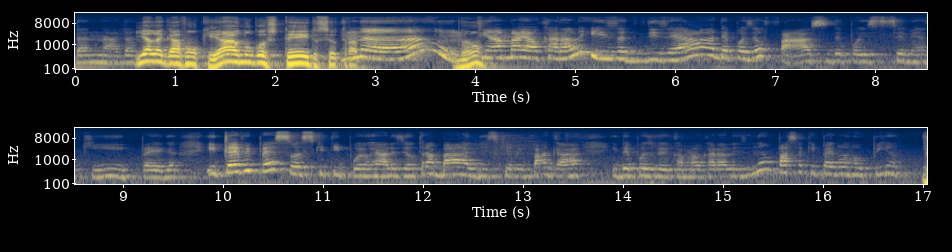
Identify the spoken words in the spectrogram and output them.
Nada, nada. E alegavam o quê? Ah, eu não gostei do seu trabalho. Não, Não? tinha a maior cara lisa de dizer, ah, depois eu faço, depois você vem aqui, pega. E teve pessoas que, tipo, eu realizei o trabalho, disse que ia me pagar, e depois veio com a maior cara lisa, não, passa aqui, pega uma roupinha.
